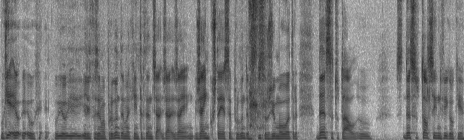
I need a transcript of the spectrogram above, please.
O que eu, eu, eu, eu, ia lhe fazer uma pergunta, mas que entretanto já, já, já, já encostei essa pergunta porque surgiu uma outra. Dança total. O, dança total significa o quê?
